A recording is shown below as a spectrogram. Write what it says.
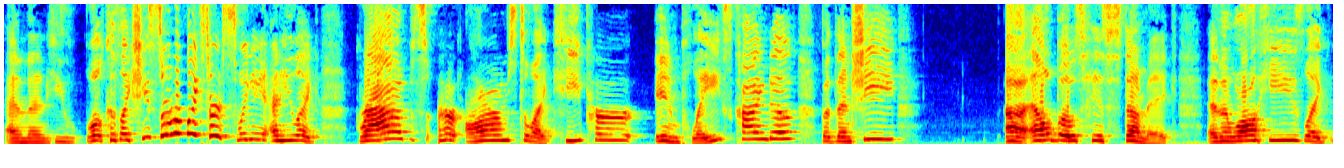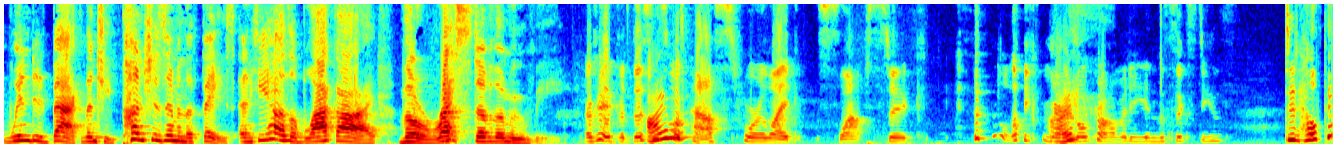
And then he well because like she sort of like starts swinging and he like grabs her arms to like keep her in place kind of. But then she uh, elbows his stomach And then while he's like winded back, then she punches him in the face, and he has a black eye the rest of the movie. Okay, but this is I'm- what passed for like slapstick, like marital comedy in the '60s. Did healthy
